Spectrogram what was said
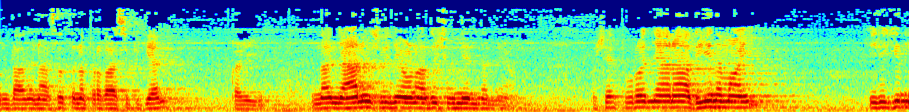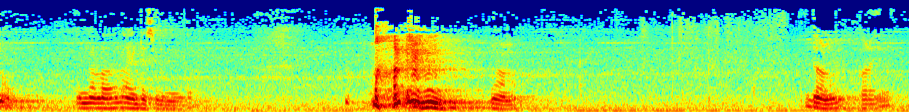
ഉണ്ടാകുന്ന ഉണ്ട് അസത്തിനെ പ്രകാശിപ്പിക്കാൻ കഴിയും. എന്നാൽ ജ്ഞാനം ശൂന്യമാണ് അത് ശൂന്യം തന്നെയാണ്. പക്ഷെ പൂർവജ്ഞാന അധീനമായി ഇരിക്കുന്നു എന്നുള്ളതാണ് അതിന്റെ ശൂന്യത. ആണ്. ഇതാണ് പറയുന്നത്.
